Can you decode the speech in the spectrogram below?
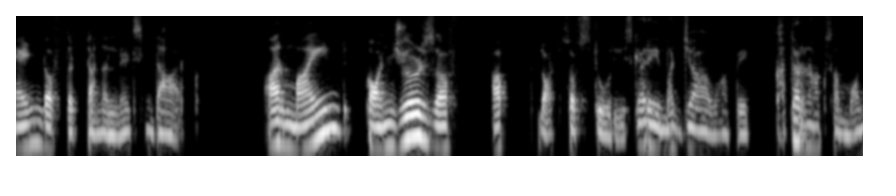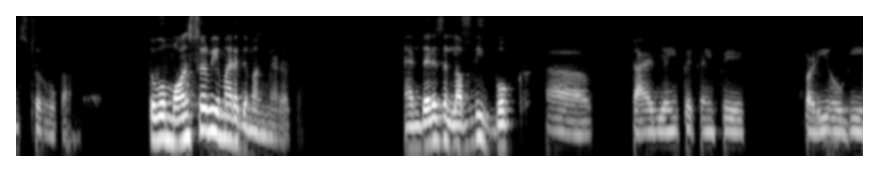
end of the tunnel and it's dark our mind conjures of up lots of stories कि अरे मत जा वहाँ पे खतरनाक सा मॉन्स्टर होगा तो वो मॉन्स्टर भी हमारे दिमाग में आ जाता है and there is a lovely book शायद यहीं पे कहीं पे पढ़ी होगी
